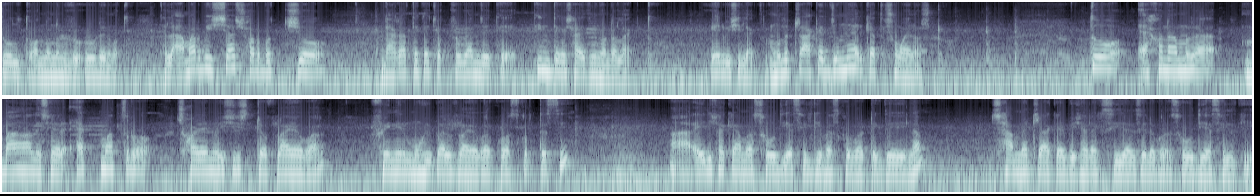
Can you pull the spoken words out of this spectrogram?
চলতো অন্যান্য রোডের মতো, তাহলে আমার বিশ্বাস সর্বোচ্চ ঢাকা থেকে চট্টগ্রাম যেতে তিন থেকে সাড়ে তিন ঘণ্টা লাগতো, এর বেশি লাগতো মূলত ট্রাকের জন্য আর কি এত সময় নষ্ট। তো এখন আমরা বাংলাদেশের একমাত্র ছয় লেন বিশিষ্ট ফ্লাইওভার, ফেনীর মহিপাল ফ্লাইওভার ক্রস করতেছি। আর এই ফাঁকে আমরা সৌদিয়া সিল্কি ওভারটেক দিয়ে দিলাম। সামনে ট্রাকের বিশাল এক সিরিয়াল ছিল বলে সৌদিয়া সিল্কি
